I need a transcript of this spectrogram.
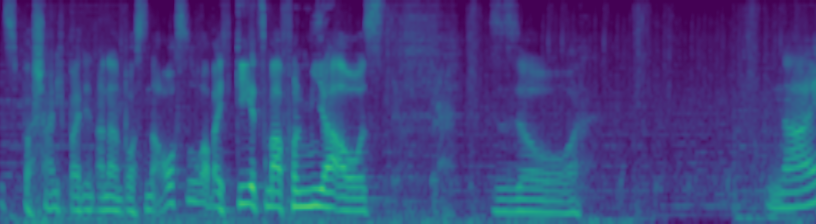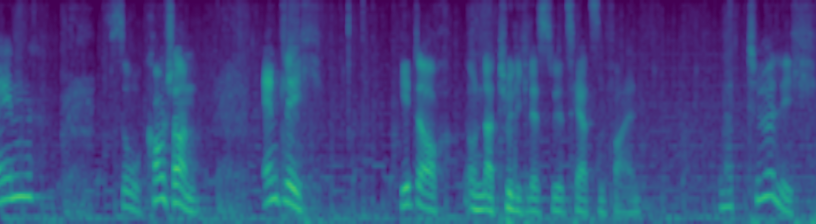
Ist wahrscheinlich bei den anderen Bossen auch so, aber ich gehe jetzt mal von mir aus. So. Nein. So, komm schon. Endlich. Geht doch. Und natürlich lässt du jetzt Herzen fallen. Natürlich.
